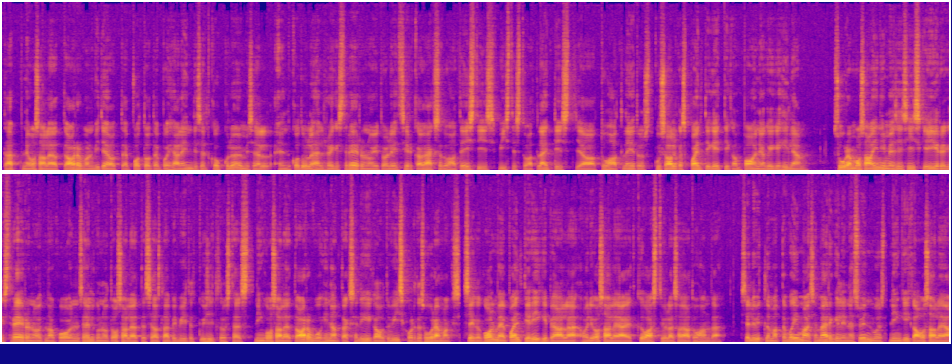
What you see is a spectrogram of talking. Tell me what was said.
täpne osalejate arv on videote ja fotode põhjal endiselt kokkulöömisel, ent kodulehel registreerunuid oli circa üheksa tuhat Eestis, viisteist tuhat Lätist ja tuhat Leedust, kus algas Balti keti kampaania kõige hiljem suurem osa inimesi siiski ei registreerunud, nagu on selgunud osalejate seas läbi viidud küsitlustest ning osalejate arvu hinnatakse ligikaudu viis korda suuremaks. seega kolme Balti riigi peale oli osalejaid kõvasti üle saja tuhande. see oli ütlemata võimas ja märgiline sündmus ning iga osaleja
